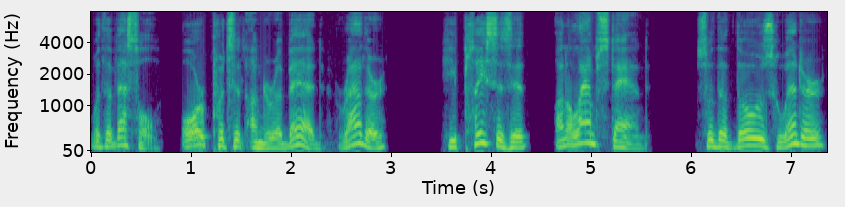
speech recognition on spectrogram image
with a vessel or puts it under a bed. Rather, he places it on a lampstand so that those who enter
